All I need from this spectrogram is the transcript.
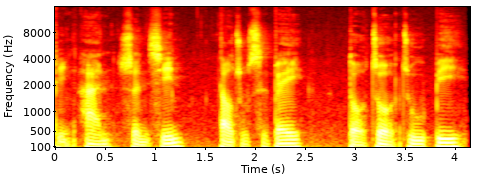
平安顺心，到处慈悲，多做诸逼。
